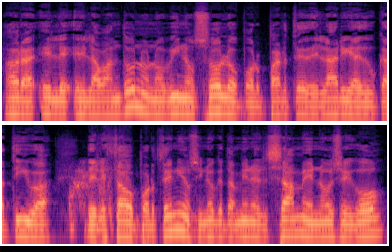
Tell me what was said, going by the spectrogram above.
Ahora, el, el, abandono no vino solo por parte del área educativa del Estado porteño, sino que también el SAME no llegó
